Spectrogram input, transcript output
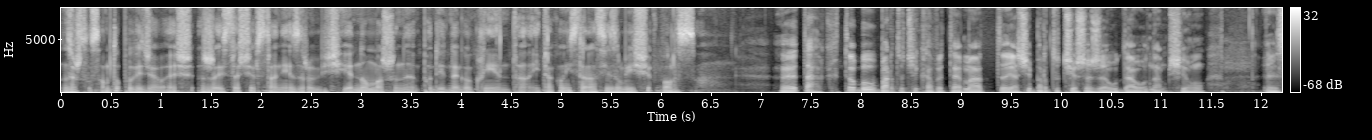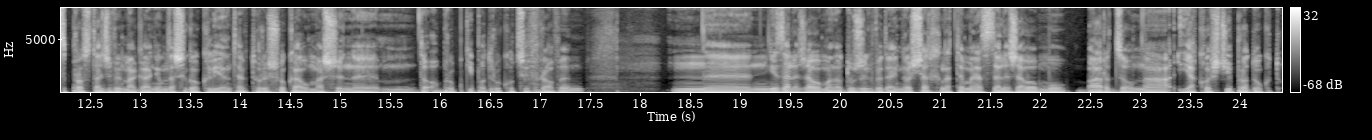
zresztą sam to powiedziałeś, że jesteście w stanie zrobić jedną maszynę pod jednego klienta i taką instalację zrobiliście w Polsce. E, tak, to był bardzo ciekawy temat. Ja się bardzo cieszę, że udało nam się e, sprostać wymaganiom naszego klienta, który szukał maszyny mm, do obróbki po cyfrowym. Mm, e, nie zależało mu na dużych wydajnościach, natomiast zależało mu bardzo na jakości produktu.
